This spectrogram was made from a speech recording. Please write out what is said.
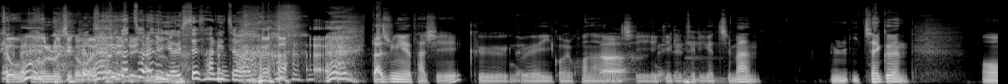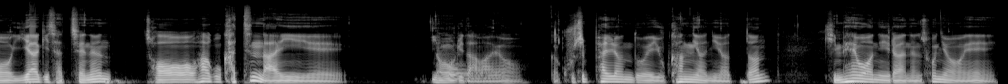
겨우, 겨우 그걸로 지금 얼타를 휴가철에는 13살이죠. 나중에 다시 그 네. 왜 이걸 권하는지 아, 얘기를 네. 드리겠지만 음, 이 책은 어, 이야기 자체는 저하고 같은 나이의 인물이 어. 나와요. 그러니까 98년도에 6학년이었던 김혜원이라는 소녀의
